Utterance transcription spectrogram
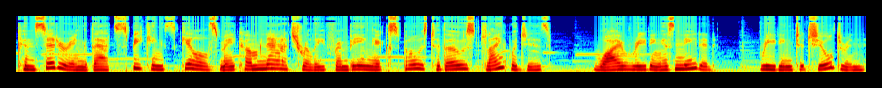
considering that speaking skills may come naturally from being exposed to those languages why reading is needed. Reading to children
